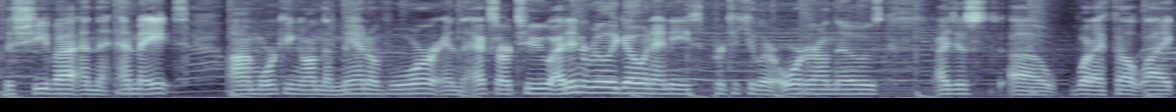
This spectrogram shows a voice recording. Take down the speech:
the Sheiva, and the M8. I'm working on the Man-O-War and the XR2. I didn't really go in any particular order on those. I just, uh, what I felt like.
